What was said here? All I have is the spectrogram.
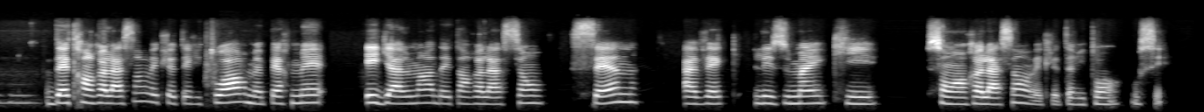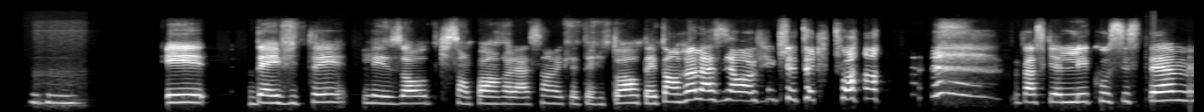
Mm-hmm. D'être en relation avec le territoire me permet également d'être en relation saine avec les humains qui sont en relation avec le territoire aussi. Mm-hmm. Et d'inviter les autres qui ne sont pas en relation avec le territoire, d'être en relation avec le territoire. Parce que l'écosystème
